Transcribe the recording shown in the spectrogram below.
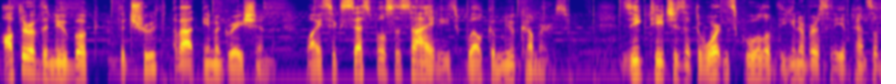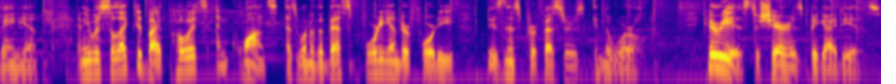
author of the new book, The Truth About Immigration Why Successful Societies Welcome Newcomers. Zeke teaches at the Wharton School of the University of Pennsylvania, and he was selected by Poets and Quants as one of the best 40 under 40 business professors in the world. Here he is to share his big ideas.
